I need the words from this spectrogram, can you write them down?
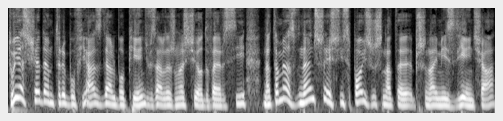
Tu jest siedem trybów jazdy albo pięć, w zależności od wersji. Natomiast wnętrze, jeśli spojrzysz na te przynajmniej zdjęcia,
